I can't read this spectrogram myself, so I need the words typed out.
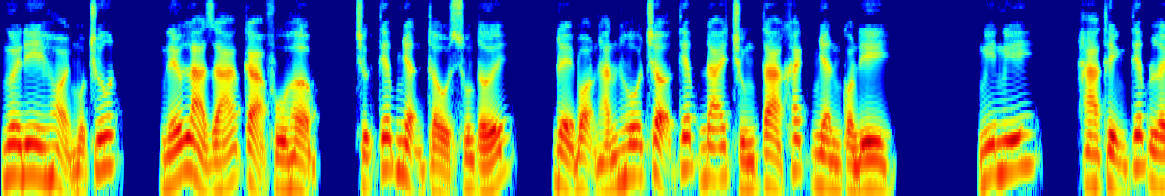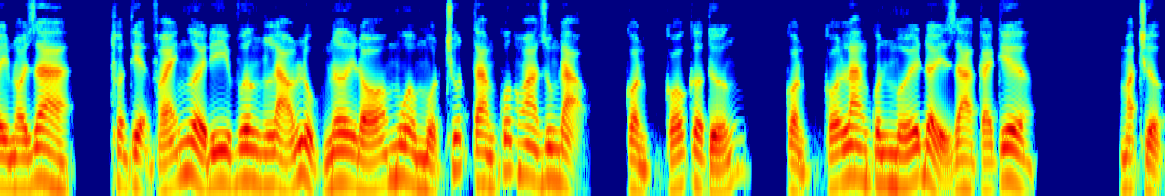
ngươi đi hỏi một chút, nếu là giá cả phù hợp, trực tiếp nhận thầu xuống tới, để bọn hắn hỗ trợ tiếp đãi chúng ta khách nhân còn đi. Nghĩ nghĩ, Hà Thịnh tiếp lấy nói ra, thuận tiện phái người đi vương lão lục nơi đó mua một chút tam quốc hoa dung đạo, còn có cơ tướng, còn có lang quân mới đẩy ra cái kia. Mặt trược.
